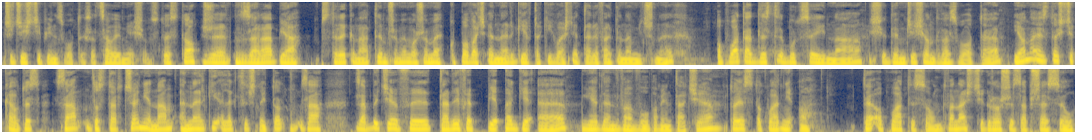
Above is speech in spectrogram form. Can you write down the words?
35 zł za cały miesiąc. To jest to, że zarabia pstryk na tym, że my możemy kupować energię w takich właśnie taryfach dynamicznych. Opłata dystrybucyjna 72 zł i ona jest dość ciekawa. To jest za dostarczenie nam energii elektrycznej. To za, za bycie w taryfie PGE 1-2W, pamiętacie? To jest dokładnie o. Te opłaty są 12 groszy za przesył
